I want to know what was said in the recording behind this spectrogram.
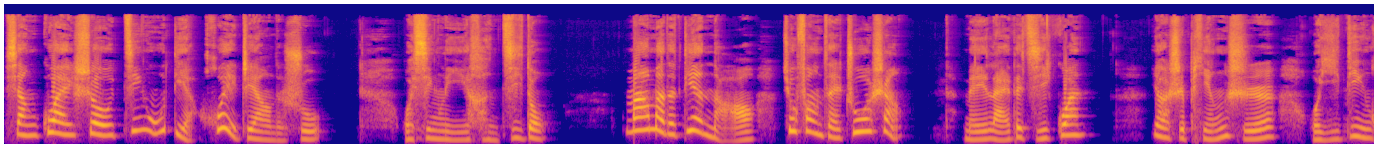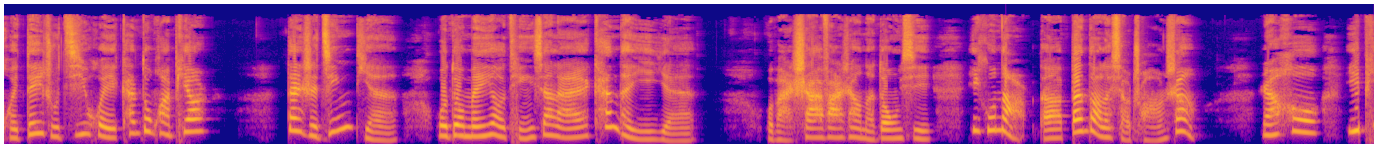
像《怪兽精武典会》这样的书。我心里很激动，妈妈的电脑就放在桌上，没来得及关。要是平时，我一定会逮住机会看动画片儿，但是今天我都没有停下来看它一眼。我把沙发上的东西一股脑儿的搬到了小床上，然后一屁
